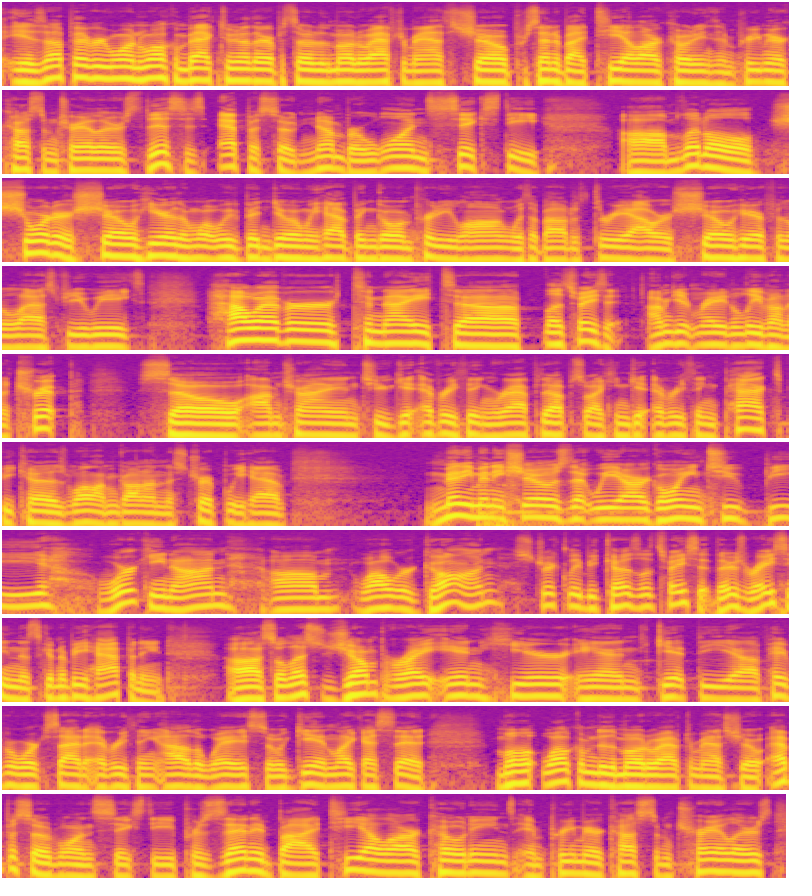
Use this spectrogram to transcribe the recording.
what is up, everyone? Welcome back to another episode of the Moto Aftermath Show, presented by TLR Coatings and Premier Custom Trailers. This is episode number 160. Um, little shorter show here than what we've been doing. We have been going pretty long with about a three-hour show here for the last few weeks. However, tonight, uh, let's face it, I'm getting ready to leave on a trip. So I'm trying to get everything wrapped up so I can get everything packed because while I'm gone on this trip, we have many, many shows that we are going to be working on um, while we're gone, strictly because, let's face it, there's racing that's going to be happening. Uh, so let's jump right in here and get the uh, paperwork side of everything out of the way. So, again, like I said, Mo- welcome to the Moto Aftermath Show, episode 160, presented by TLR Coatings and Premier Custom Trailers.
